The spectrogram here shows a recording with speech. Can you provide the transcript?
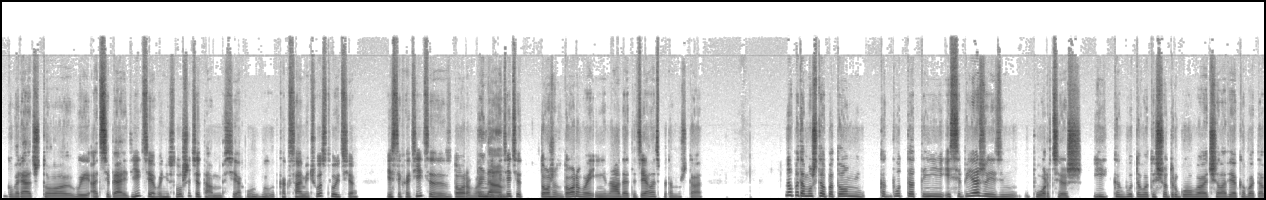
говорят, что вы от себя идите, вы не слушайте там всех, вы, вы как сами чувствуете. Если хотите, здорово. Да. Не хотите, тоже здорово, и не надо это делать, потому что... Ну, потому что потом как будто ты и себе жизнь портишь, и как будто вот еще другого человека в это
